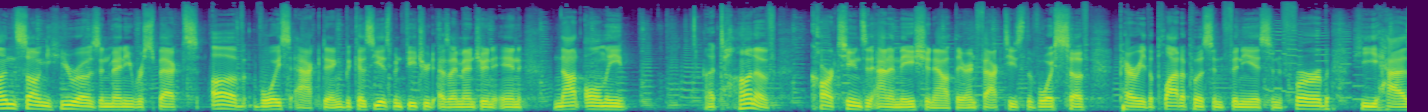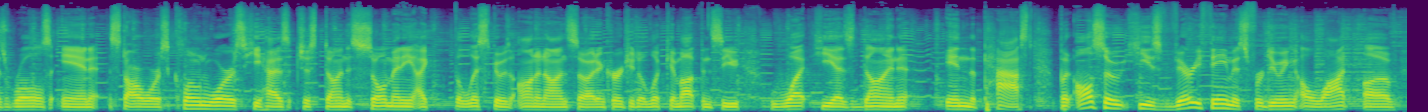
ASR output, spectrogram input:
unsung heroes in many respects of voice acting because he has been featured, as I mentioned, in not only a ton of cartoons and animation out there. In fact, he's the voice of Perry the Platypus and Phineas and Ferb. He has roles in Star Wars Clone Wars. He has just done so many. I, the list goes on and on, so I'd encourage you to look him up and see what he has done in the past. But also, he is very famous for doing a lot of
